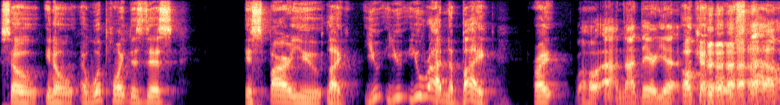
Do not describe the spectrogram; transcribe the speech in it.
So you know, at what point does this inspire you? Like you you you riding a bike, right? Well, ho- I- I'm not there yet. Okay. Oh, snap.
